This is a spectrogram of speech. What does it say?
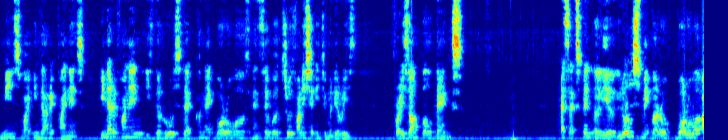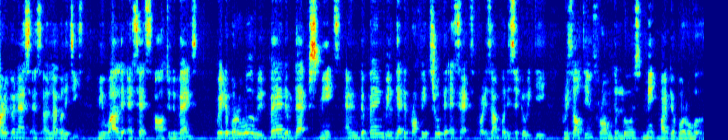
means by indirect finance. Indirect finance is the routes that connect borrowers and savers through financial intermediaries. For example, banks. As explained earlier, loans made by borrower are recognized as a liabilities, meanwhile the assets are to the banks where the borrower will bear the debts made and the bank will get the profit through the assets, for example, the security resulting from the loans made by the borrower.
